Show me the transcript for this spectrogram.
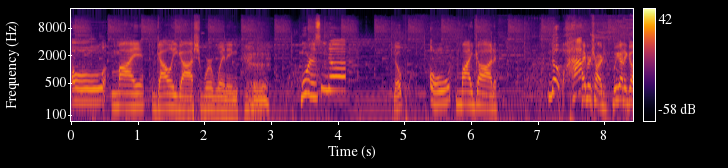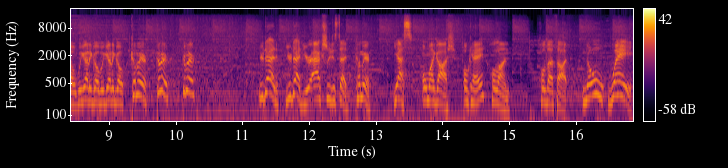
Oh my golly gosh, we're winning. Mortis, no. Nope. Oh my god. No, hypercharge. We gotta go. We gotta go. We gotta go. Come here. Come here. Come here. You're dead. You're dead. You're actually just dead. Come here. Yes. Oh my gosh. Okay, hold on. Hold that thought. No way.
